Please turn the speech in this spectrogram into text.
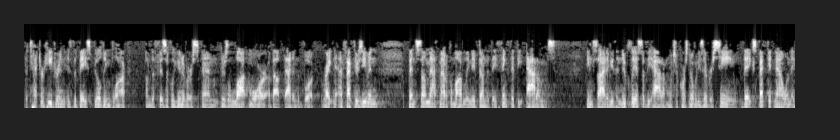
the tetrahedron is the base building block of the physical universe, and there's a lot more about that in the book. Right now, in fact, there's even been some mathematical modeling they've done that they think that the atoms inside of you, the nucleus of the atom, which of course nobody's ever seen, they expect it now when they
